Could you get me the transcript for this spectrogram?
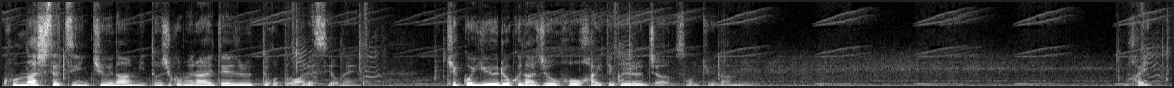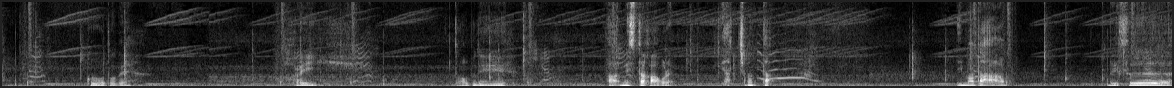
こんな施設に救難民閉じ込められてるってことはあれっすよね。結構有力な情報を吐いてくれるんちゃう？その救難民。はい。こういうことね。はい。危ねえあミスったかこれ。やっちまった。今だ。です。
